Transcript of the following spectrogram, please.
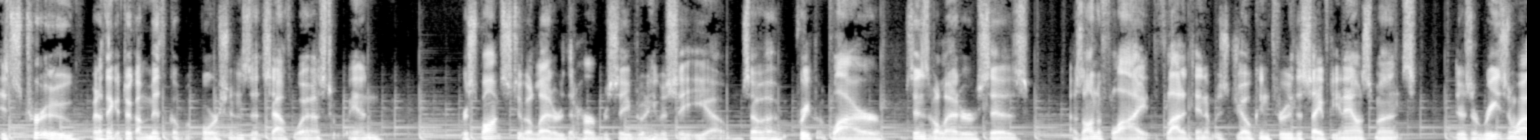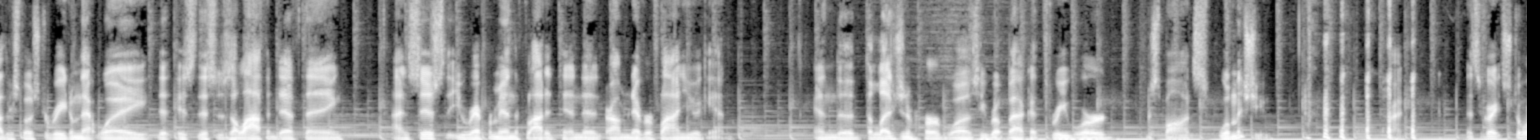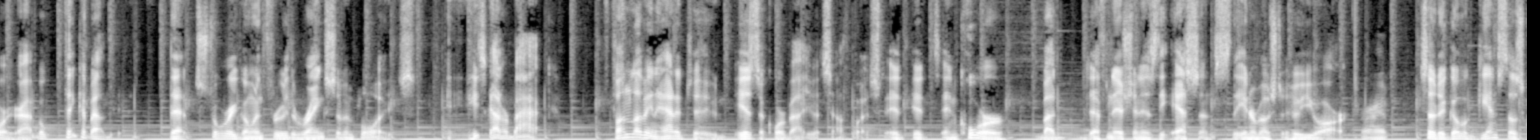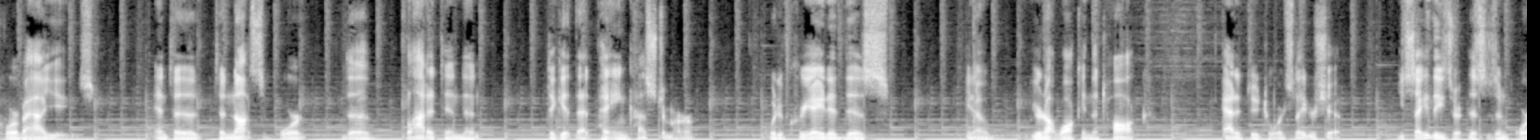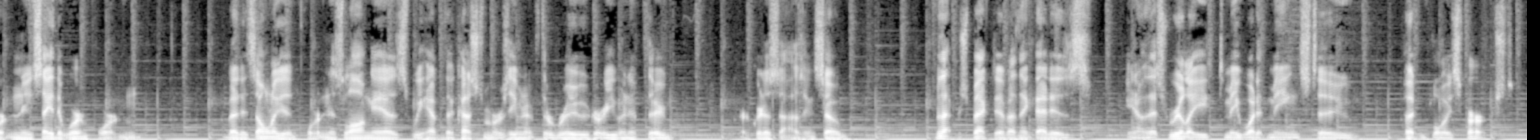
it's true, but I think it took on mythical proportions at Southwest in response to a letter that Herb received when he was CEO. So a frequent flyer sends him a letter, says, I was on the flight. The flight attendant was joking through the safety announcements. There's a reason why they're supposed to read them that way. That is, this is a life and death thing. I insist that you reprimand the flight attendant or I'm never flying you again. And the, the legend of Herb was he wrote back a three word response We'll miss you. That's a great story, right? But think about that story going through the ranks of employees. He's got our back. Fun loving attitude is a core value at Southwest. It, it's and core by definition is the essence, the innermost of who you are. Right. So to go against those core values and to to not support the flight attendant to get that paying customer would have created this, you know, you're not walking the talk attitude towards leadership. You say these are this is important, and you say that we're important, but it's only important as long as we have the customers, even if they're rude or even if they are criticizing. So, from that perspective, I think that is, you know, that's really to me what it means to put employees first.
